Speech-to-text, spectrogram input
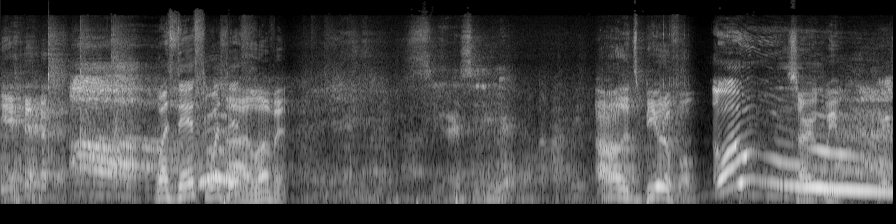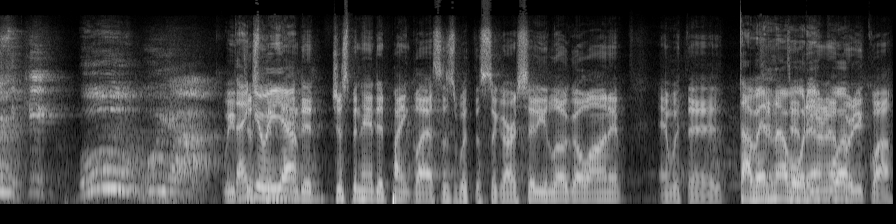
Yeah. What's this? What's this? I love it. Cigar City here. Oh, it's beautiful. oh. Sorry, we Here's the kick. Ooh, booyah. We've Thank just you, been Villa. handed just been handed pint glasses with the Cigar City logo on it and with the Taberna Taberna Boricua. Boricua.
